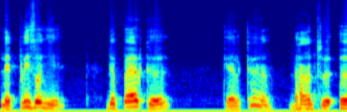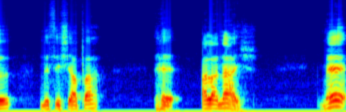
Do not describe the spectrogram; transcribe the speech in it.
les prisonniers, de peur que quelqu'un d'entre eux ne s'échappât euh, à la nage. Mais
